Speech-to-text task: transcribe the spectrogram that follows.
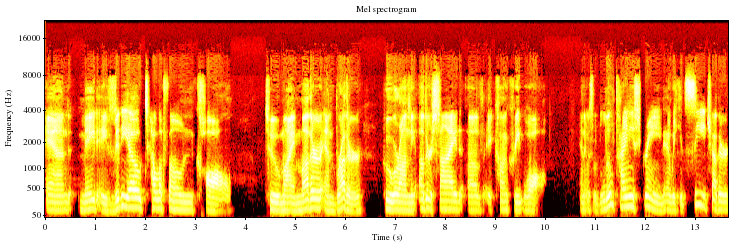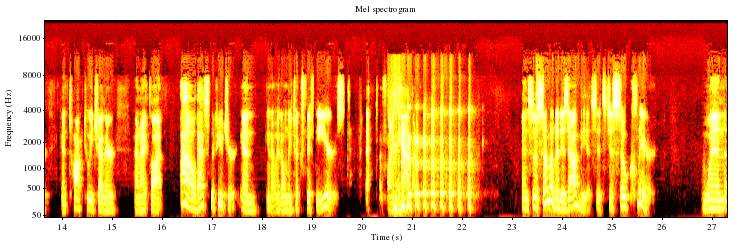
and made a video telephone call to my mother and brother who were on the other side of a concrete wall. And it was a little tiny screen, and we could see each other and talk to each other. And I thought, wow, that's the future. And, you know, it only took 50 years to finally happen. and so some of it is obvious, it's just so clear. When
